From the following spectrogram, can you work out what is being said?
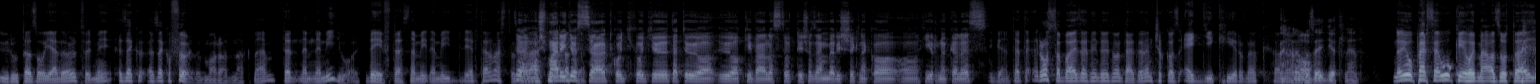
űrutazó jelölt, vagy mi, ezek, ezek a földön maradnak, nem? Te nem, nem így volt? Dave, te ezt nem, nem így értelmezted? De most már így összeállt, hogy, hogy tehát ő a, ő a kiválasztott, és az emberiségnek a, a hírnöke lesz. Igen, tehát rosszabb a helyzet, mint amit mondtál, de nem csak az egyik hírnök, hanem, hanem a. az egyetlen. Na jó, persze oké, hogy már azóta egy,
